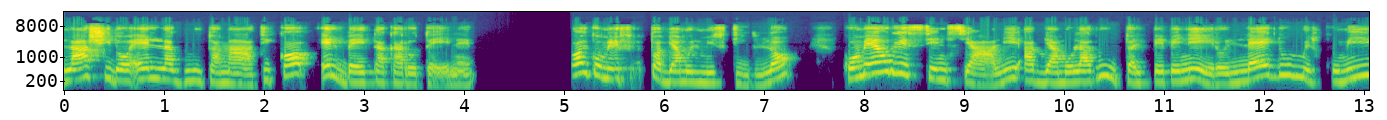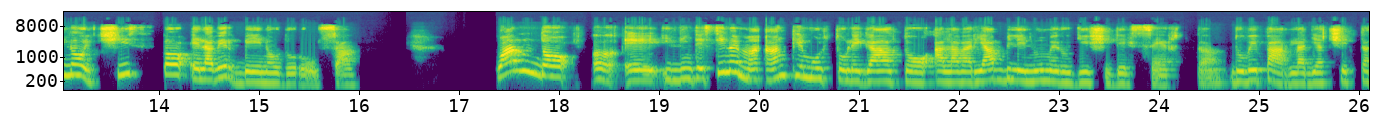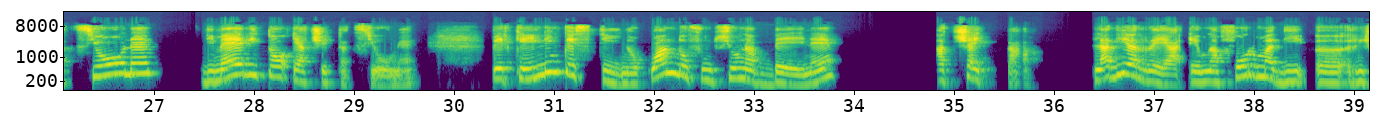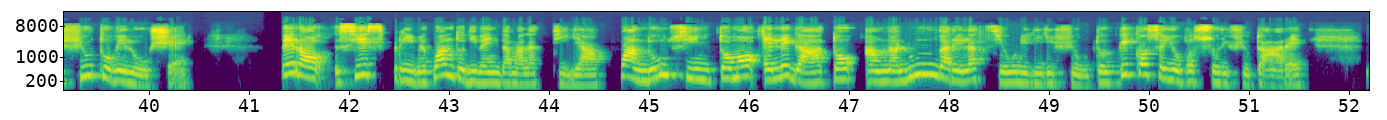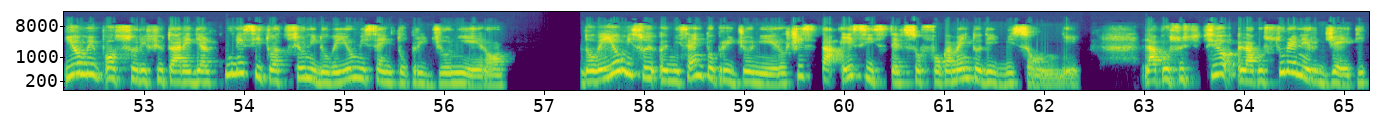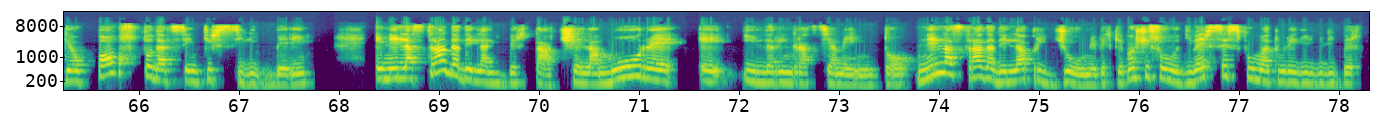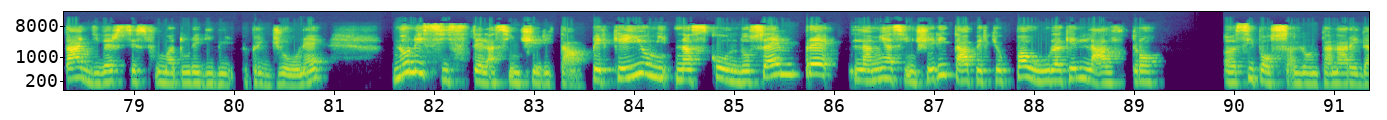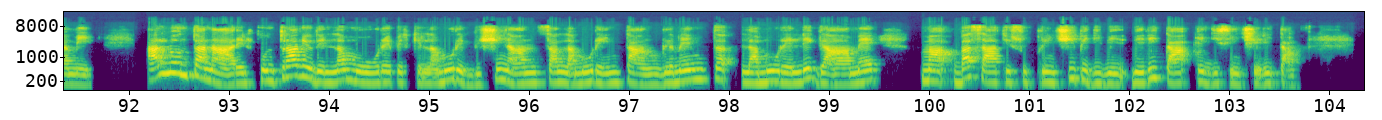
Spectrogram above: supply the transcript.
l'acido L-glutamatico e il beta-carotene. Poi come frutto abbiamo il mirtillo, come oli essenziali abbiamo la ruta, il pepe nero, il ledum, il cumino, il cisto e la verbena odorosa. Quando eh, l'intestino è anche molto legato alla variabile numero 10 del CERT, dove parla di accettazione, di merito e accettazione, perché l'intestino quando funziona bene accetta la diarrea è una forma di eh, rifiuto veloce, però si esprime quando diventa malattia, quando un sintomo è legato a una lunga relazione di rifiuto. Che cosa io posso rifiutare? Io mi posso rifiutare di alcune situazioni dove io mi sento prigioniero. Dove io mi, so, mi sento prigioniero sta, esiste il soffocamento dei bisogni la, posizio- la postura energetica è opposto dal sentirsi liberi e nella strada della libertà c'è l'amore e il ringraziamento. Nella strada della prigione, perché poi ci sono diverse sfumature di libertà e diverse sfumature di prigione, non esiste la sincerità, perché io mi nascondo sempre la mia sincerità perché ho paura che l'altro eh, si possa allontanare da me allontanare il contrario dell'amore, perché l'amore è vicinanza, l'amore è entanglement, l'amore è legame, ma basati su principi di verità e di sincerità.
